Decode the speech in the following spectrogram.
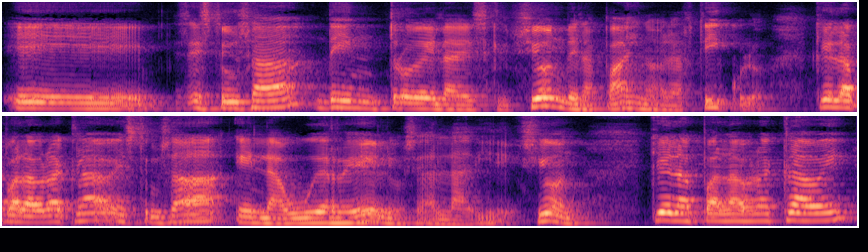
eh, esté usada dentro de la descripción de la página del artículo. Que la palabra clave esté usada en la URL, o sea, la dirección. Que la palabra clave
